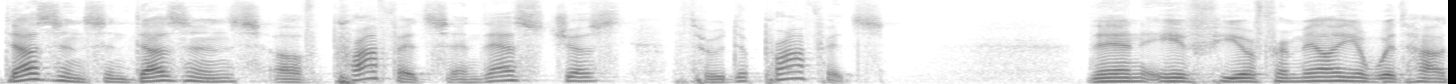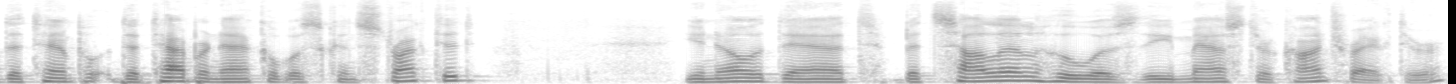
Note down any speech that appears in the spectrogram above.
dozens and dozens of prophets, and that's just through the prophets. Then, if you're familiar with how the temple, the tabernacle was constructed, you know that Bezalel, who was the master contractor,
